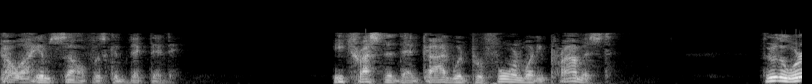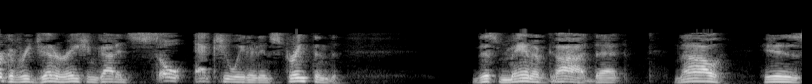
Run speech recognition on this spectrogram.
Noah himself was convicted. He trusted that God would perform what he promised. Through the work of regeneration, God had so actuated and strengthened this man of God that now his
